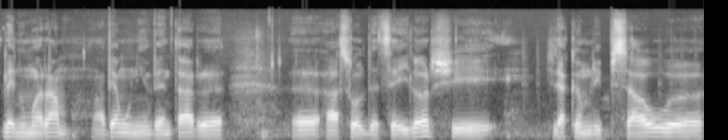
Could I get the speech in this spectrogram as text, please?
le număram. Aveam un inventar uh, a soldățeilor și, și dacă îmi lipsau uh,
